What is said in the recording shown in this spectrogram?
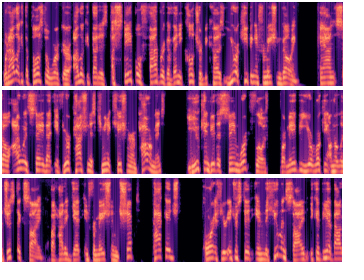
When I look at the postal worker, I look at that as a staple fabric of any culture because you are keeping information going. And so I would say that if your passion is communication or empowerment, you can do the same workflows where maybe you're working on the logistics side about how to get information shipped, packaged, or if you're interested in the human side, it could be about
